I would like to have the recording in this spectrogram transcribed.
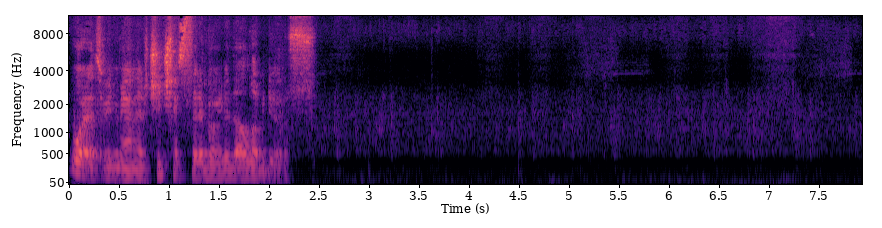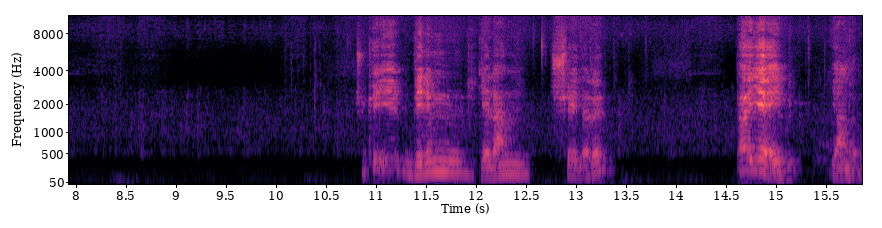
Bu arada bilmeyenler için chestleri böyle de alabiliyoruz. Çünkü benim gelen şeyleri e, yay yandım.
